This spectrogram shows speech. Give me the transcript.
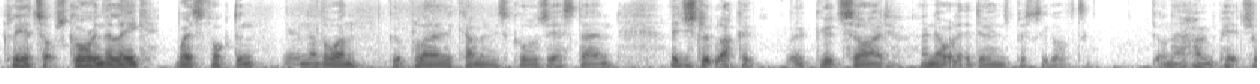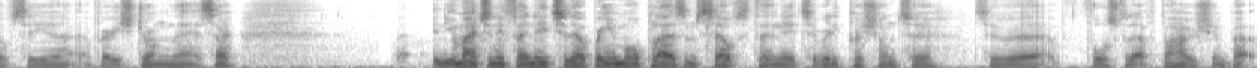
clear top scorer in the league. Wes Fogden, another one, good player, coming in scores yesterday, and they just look like a, a good side. I know what they're doing, especially on their home pitch, obviously uh, very strong there. So, and you imagine if they need to, they'll bring in more players themselves if they need to really push on to to uh, force for that promotion. But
